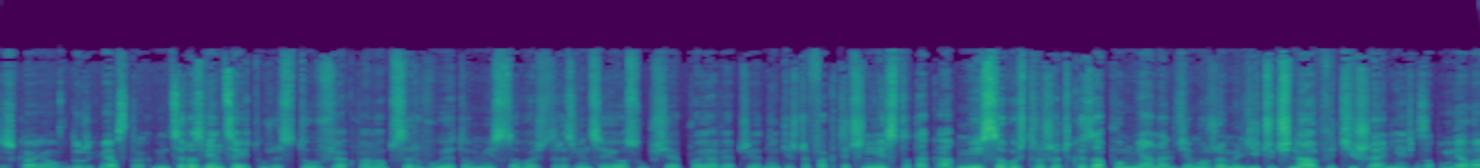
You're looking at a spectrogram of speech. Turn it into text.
mieszkają w dużych miastach. Coraz więcej turystów, jak pan obserwuje tą miejscowość, coraz więcej osób się pojawia, czy jednak jeszcze faktycznie jest to taka miejscowość troszeczkę zapomniana, gdzie możemy liczyć na wyciszenie? Zapomniana,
